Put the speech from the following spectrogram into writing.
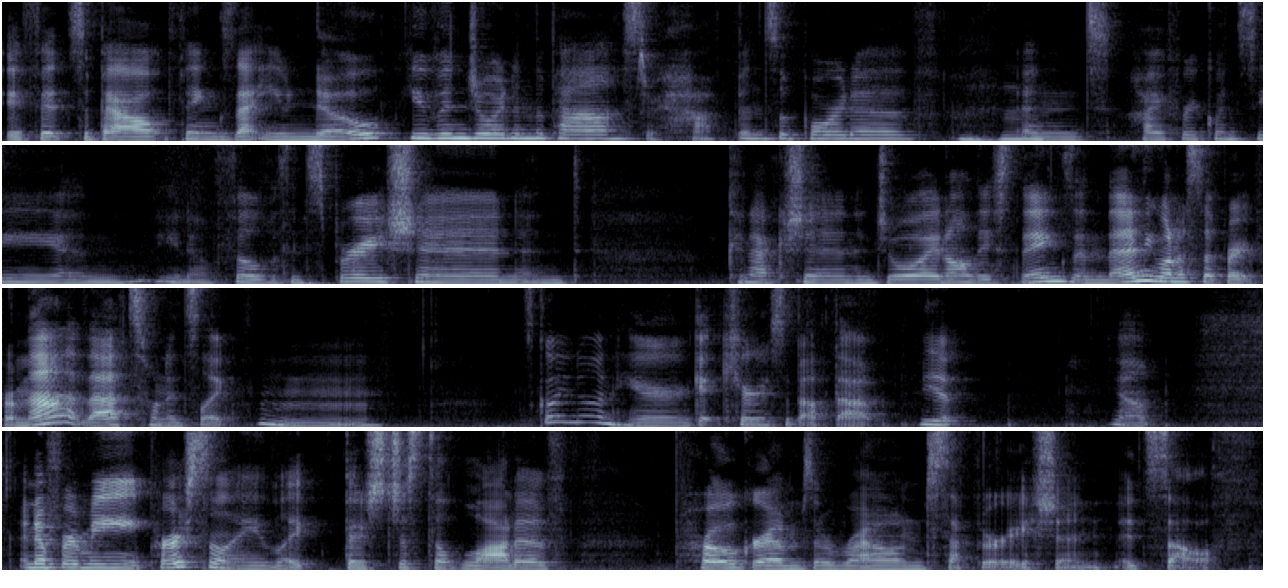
if it's about things that you know you've enjoyed in the past or have been supportive Mm-hmm. and high frequency and, you know, filled with inspiration and connection and joy and all these things, and then you want to separate from that, that's when it's like, hmm, what's going on here? Get curious about that. Yep. Yeah. I know for me personally, like there's just a lot of programs around separation itself,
